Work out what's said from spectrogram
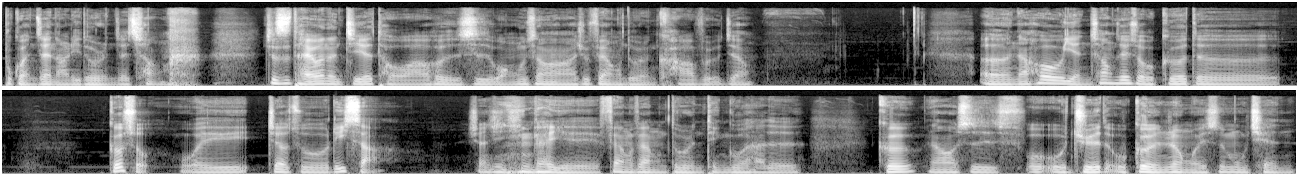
不管在哪里都有人在唱。就是台湾的街头啊，或者是网络上啊，就非常多人 cover 这样。呃，然后演唱这首歌的歌手为叫做 Lisa，相信应该也非常非常多人听过她的歌。然后是我我觉得我个人认为是目前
